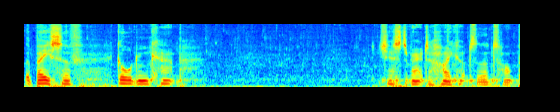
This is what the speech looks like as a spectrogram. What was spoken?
The base of Golden Cap, just about to hike up to the top.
